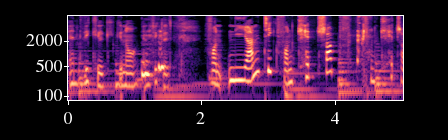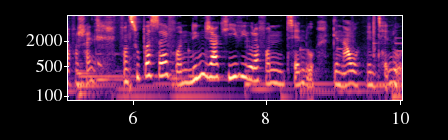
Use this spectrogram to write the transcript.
Entwickelt, genau, entwickelt. Von Niantic, von Ketchup, von Ketchup wahrscheinlich, von Supercell, von Ninja Kiwi oder von Nintendo? Genau, Nintendo.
